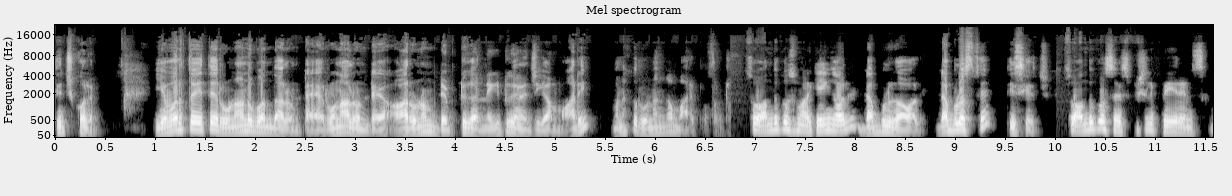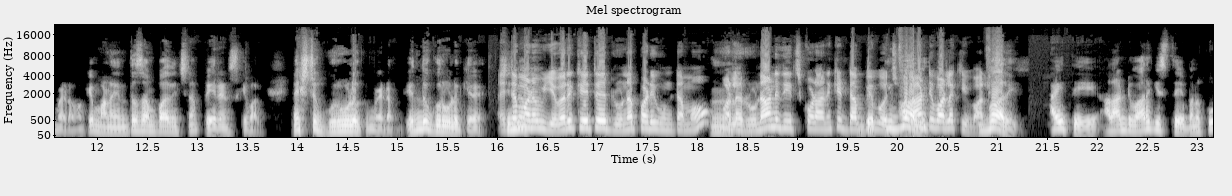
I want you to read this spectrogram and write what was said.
తెచ్చుకోలేం ఎవరితో అయితే రుణానుబంధాలు ఉంటాయో రుణాలు ఉంటాయో ఆ రుణం డెప్ట్గా నెగిటివ్ ఎనర్జీగా మారి మనకు రుణంగా మారిపోతుంటాం సో అందుకోసం మనకి ఏం కావాలి? డబ్బులు కావాలి. డబ్బులు వస్తే తీసేయచ్చు. సో అందుకోసం ఎస్పెషల్లీ పేరెంట్స్కి మేడం. ఓకే? మనం ఎంత సంపాదించినా పేరెంట్స్కి ఇవ్వాలి. నెక్స్ట్ గురువులకు మేడం. ఎందుకు గురువులకి? అయితే మనం ఎవరికైతే రుణపడి ఉంటామో. వాళ్ళ రుణాన్ని తీర్చుకోవడానికి డబ్బు డబ్బు ఇవ్వాలి. అలాంటి వాళ్ళకి ఇవ్వాలి. అయితే అలాంటి వారికి ఇస్తే మనకు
